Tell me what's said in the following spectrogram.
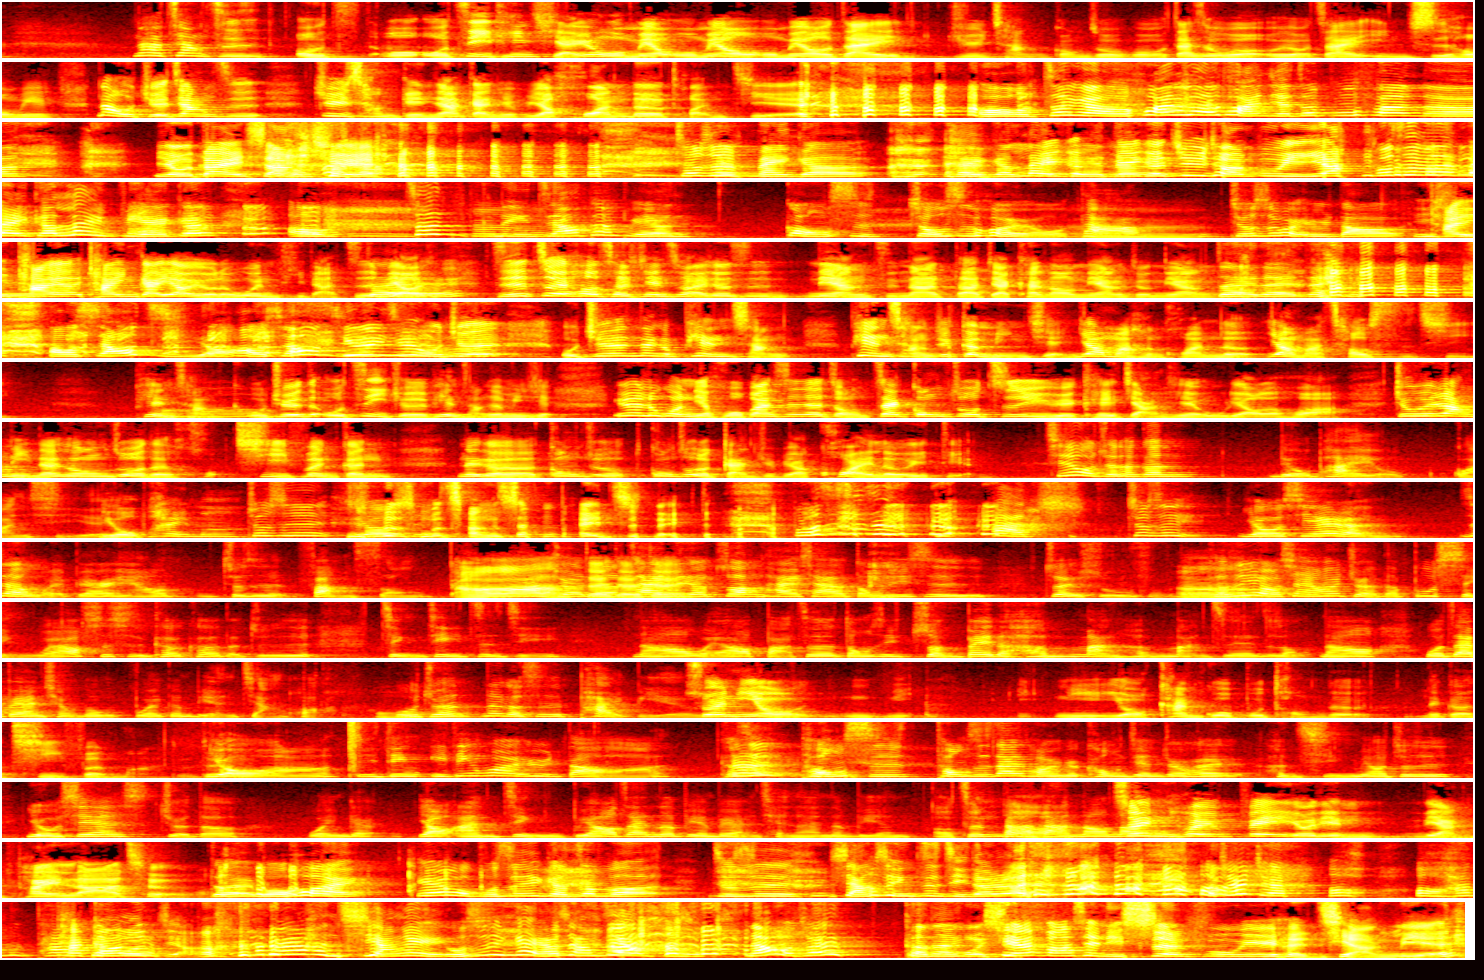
那这样子，我我我自己听起来，因为我没有我没有我没有在剧场工作过，但是我我有在影视后面。那我觉得这样子，剧场给人家感觉比较欢乐团结。哦，这个欢乐团结这部分呢，有待商榷。就是每个每个类别，每个剧团不一样。不是不是，每个类别跟哦，这你只要跟别人共事，就是会有他，就是会遇到一些他他他应该要有的问题啦。只是表，只是最后呈现出来就是那样子，那大家看到那样就那样。对对对。好消极哦，好消极。因为因为我觉得，我觉得那个片场片场就更明显，要么很欢乐，要么超死气。片场，oh. 我觉得我自己觉得片场更明显，因为如果你的伙伴是那种在工作之余也可以讲一些无聊的话，就会让你那个工作的气氛跟那个工作工作的感觉比较快乐一点。其实我觉得跟流派有关系。流派吗？就是有，有什么长山派之类的？不是，就是有啊，就是有些人。认为表演要就是放松，啊、他觉得在那个状态下的东西是最舒服的。可是有些人会觉得不行，我要时时刻刻的就是警惕自己，然后我要把这个东西准备的很满很满之类这种。然后我在表演前我都不会跟别人讲话。哦、我觉得那个是派别。所以你有你你你有看过不同的那个气氛吗？对不对？有啊，一定一定会遇到啊。可是同时，同时在同一个空间就会很奇妙，就是有些人觉得我应该要安静，你不要在那边被人牵在那边哦，真的打打闹闹，所以你会被有点两派拉扯吗？对，我会，因为我不是一个这么就是相信自己的人，我就会觉得哦哦，他他他跟我讲，他表演很强哎，我是不是应该也要像这样子，然后我就会。可能我现在发现你胜负欲很强烈。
